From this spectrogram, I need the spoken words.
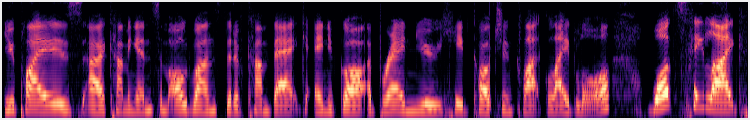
new players uh, coming in, some old ones that have come back, and you've got a brand new head coach in Clark Laidlaw. What's he like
